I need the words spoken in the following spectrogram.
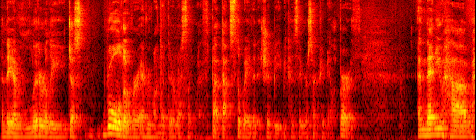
and they have literally just rolled over everyone that they're wrestling with. But that's the way that it should be because they were assigned female at birth. And then you have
